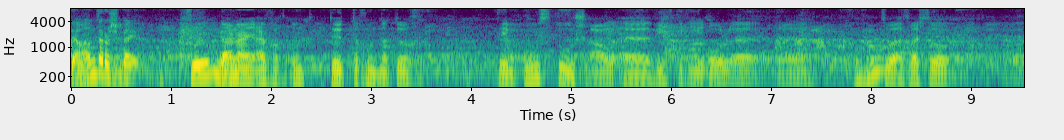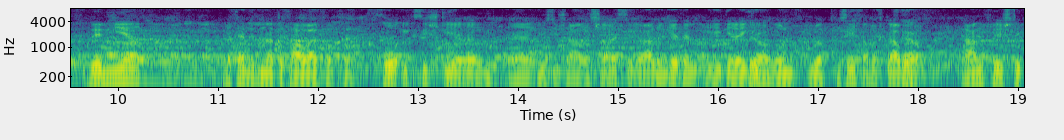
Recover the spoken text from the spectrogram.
Der andere Aspekt, Entschuldigung, Nein, nein, einfach. Und dort kommt natürlich dem Austausch auch eine wichtige Rolle äh, mhm. zu. Also weißt du, so, wenn wir wir können dann natürlich auch einfach koexistieren und äh, uns ist alles scheißegal und jede, jede Region ja. schaut für sich, aber ich glaube, ja. langfristig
